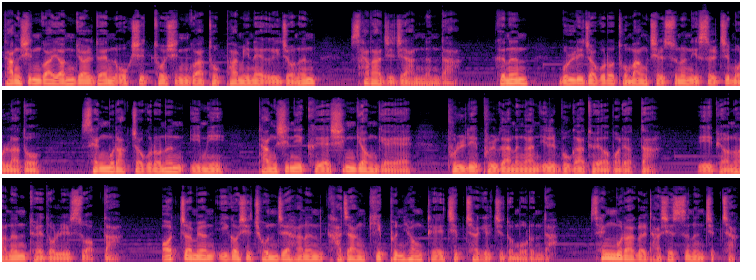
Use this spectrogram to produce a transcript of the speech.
당신과 연결된 옥시토신과 도파민의 의존은 사라지지 않는다. 그는 물리적으로 도망칠 수는 있을지 몰라도 생물학적으로는 이미 당신이 그의 신경계의 분리 불가능한 일부가 되어버렸다. 이 변화는 되돌릴 수 없다. 어쩌면 이것이 존재하는 가장 깊은 형태의 집착일지도 모른다. 생물학을 다시 쓰는 집착.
